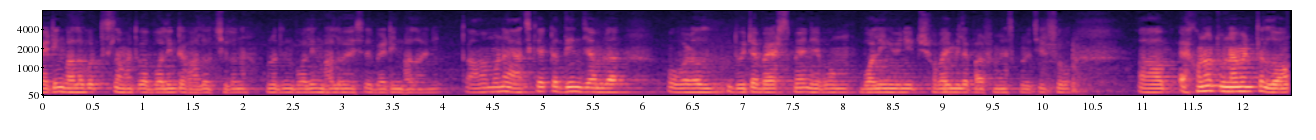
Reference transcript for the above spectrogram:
ব্যাটিং ভালো করতেছিলাম হয়তো বা বোলিংটা ভালো ছিল না। কোনো দিন বোলিং ভালো হয়েছে ব্যাটিং ভালো হয়নি। তো আমার মনে হয় আজকে একটা দিন যে আমরা ওভারঅল দুইটা ব্যাটসম্যান এবং বোলিং ইউনিট সবাই মিলে পারফরমেন্স করেছি। সো এখনও টুর্নামেন্টটা লং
